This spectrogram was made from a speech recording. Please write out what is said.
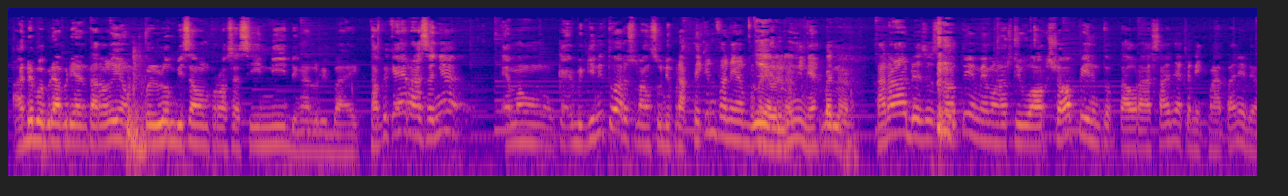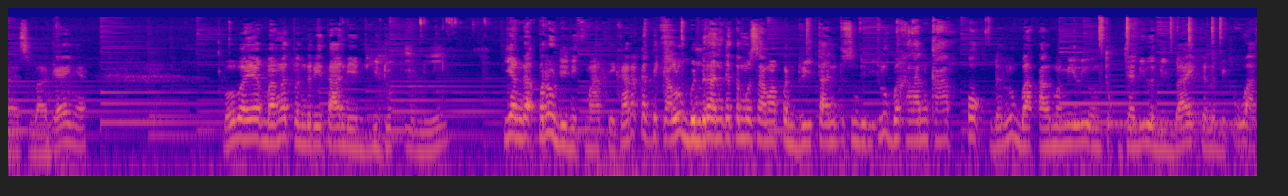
Ada beberapa di antara lu yang belum bisa memproses ini dengan lebih baik. Tapi kayak rasanya emang kayak begini tuh harus langsung dipraktekin Van ya, bukan Iya, direnungin ya. bener Karena ada sesuatu yang memang harus di workshopin untuk tahu rasanya, kenikmatannya dan lain sebagainya. Gue banyak banget penderitaan di hidup ini yang nggak perlu dinikmati. Karena ketika lu beneran ketemu sama penderitaan itu sendiri lu bakalan kapok dan lu bakal memilih untuk jadi lebih baik dan lebih kuat.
